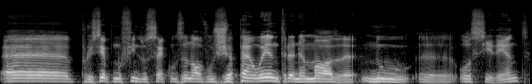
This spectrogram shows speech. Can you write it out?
Uh, por exemplo, no fim do século XIX, o Japão entra na moda no uh, Ocidente.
